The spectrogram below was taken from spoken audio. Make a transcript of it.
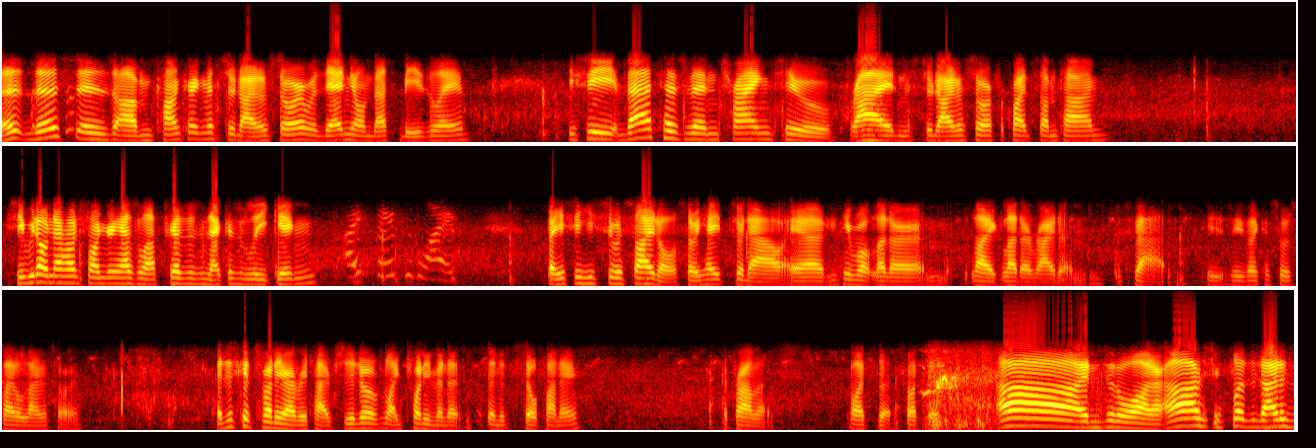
This, this is um, Conquering Mr. Dinosaur with Daniel and Beth Beasley. You see, Beth has been trying to ride Mr. Dinosaur for quite some time. See, we don't know how much longer he has left because his neck is leaking. I saved his life. But you see, he's suicidal, so he hates her now, and he won't let her, like, let her ride him. It's bad. He's, he's like a suicidal dinosaur. It just gets funnier every time. She'll do it for like 20 minutes, and it's still funny. I promise. Watch this, watch this. Oh, into the water. Oh, she flipped the dinosaur.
